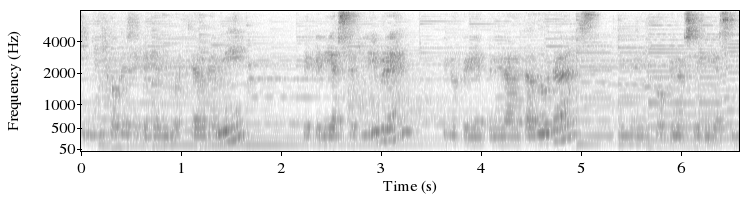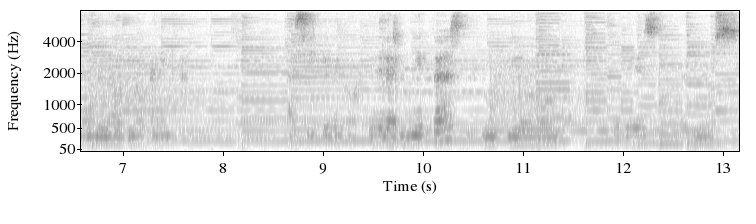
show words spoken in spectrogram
y me dijo que se quería divorciar de mí, que quería ser libre que no quería tener ataduras y me dijo que no seguiría sin darme la última paliza. Así que me cogió de las muñecas, me limpió pues, los,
